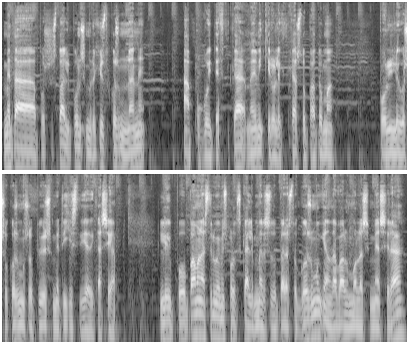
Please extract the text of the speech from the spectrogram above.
Με τα ποσοστά λοιπόν συμμετοχής του κόσμου να είναι απογοητευτικά, να είναι κυριολεκτικά στο πάτωμα. Πολύ λίγος ο κόσμος ο οποίος συμμετείχε στη διαδικασία. Λοιπόν, πάμε να στείλουμε εμείς πρώτες καλημέρες εδώ πέρα στον κόσμο για να τα βάλουμε όλα σε μια σειρά.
